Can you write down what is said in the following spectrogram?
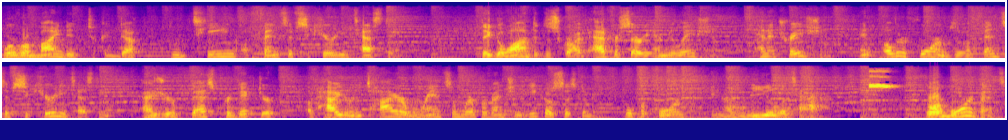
we're reminded to conduct routine offensive security testing. They go on to describe adversary emulation, penetration, and other forms of offensive security testing as your best predictor of how your entire ransomware prevention ecosystem will perform in a real attack. There are more events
